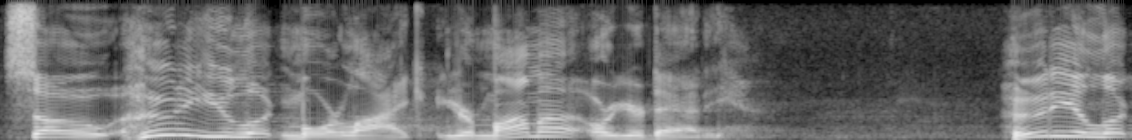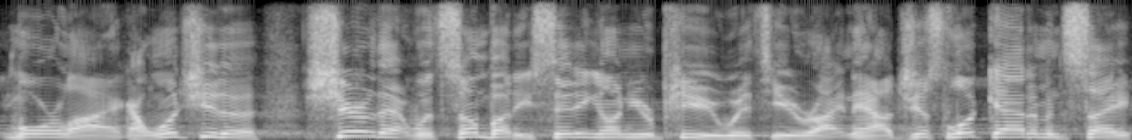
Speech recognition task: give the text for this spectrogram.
So, who do you look more like, your mama or your daddy? Who do you look more like? I want you to share that with somebody sitting on your pew with you right now. Just look at them and say,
